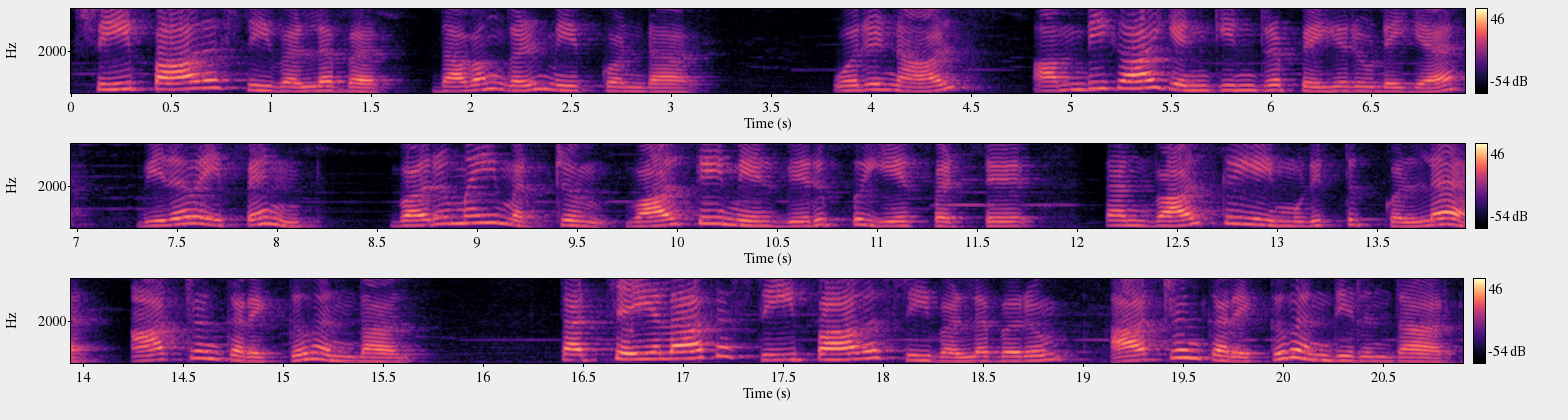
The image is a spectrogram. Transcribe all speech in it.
ஸ்ரீபாத ஸ்ரீவல்லபர் தவங்கள் மேற்கொண்டார். ஒரு நாள் அம்பிகா என்கின்ற பெயருடைய விதவை பெண் வறுமை மற்றும் வாழ்க்கை மேல் வெறுப்பு ஏற்பட்டு தன் வாழ்க்கையை முடித்துக்கொள்ள ஆற்றங்கரைக்கு வந்தாள். தற்செயலாக ஸ்ரீபாத ஸ்ரீவல்லபரும் ஆற்றங்கரைக்கு வந்திருந்தார்.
